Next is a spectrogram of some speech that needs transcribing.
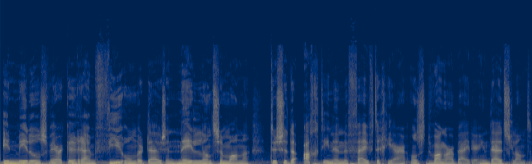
Inmiddels werken ruim 400.000 Nederlandse mannen tussen de 18 en de 50 jaar als dwangarbeider in Duitsland.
